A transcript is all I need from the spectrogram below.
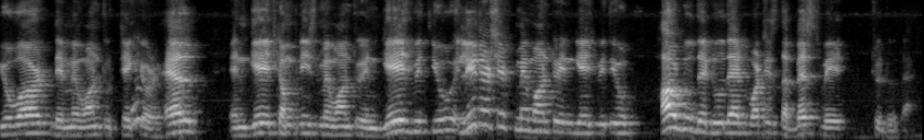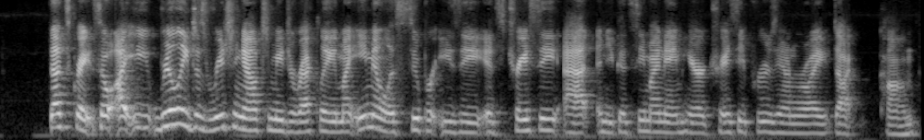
you work, they may want to take your help, engage, companies may want to engage with you, leadership may want to engage with you. How do they do that? What is the best way to do that? That's great. So I really just reaching out to me directly. My email is super easy. It's Tracy at, and you can see my name here, tracypruzianroy.com com,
